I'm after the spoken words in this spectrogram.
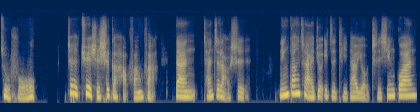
祝福。这确实是个好方法。但禅子老师，您刚才就一直提到有慈心观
